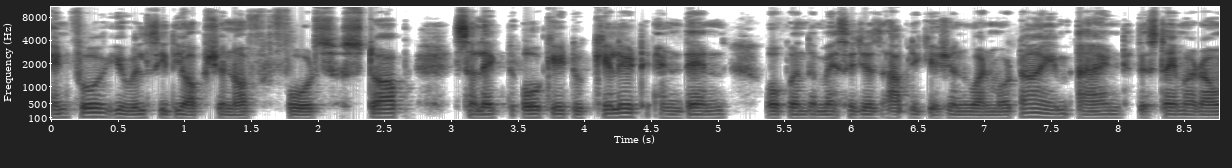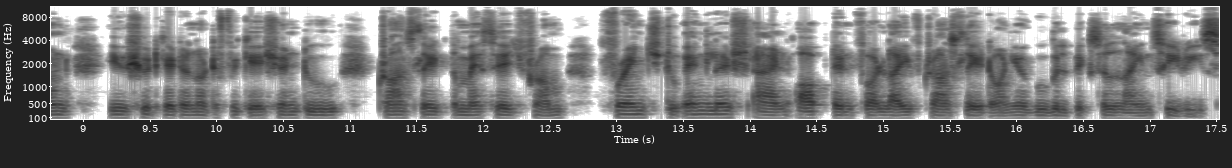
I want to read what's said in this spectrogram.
info, you will see the option of force stop, select OK to kill it and then open the messages application one more time and this time around you should get a notification to translate the message from French to English and opt in for live translate on your Google Pixel 9 series.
